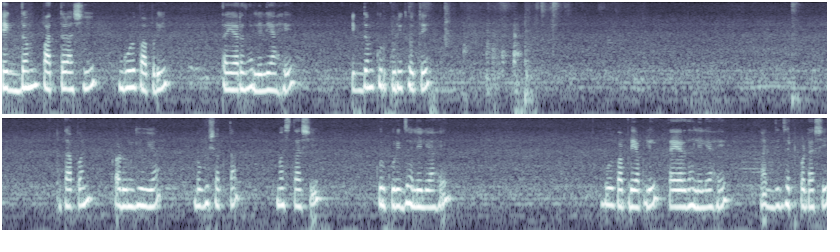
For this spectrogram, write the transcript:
एकदम पातळ अशी गुळ पापडी तयार झालेली आहे. एकदम कुरकुरीत होते. आता आपण काढून घेऊया. बघू शकता मस्त अशी कुरकुरीत झालेली आहे. गुळपापडी आपली तयार झालेली आहे. अगदी झटपट अशी.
